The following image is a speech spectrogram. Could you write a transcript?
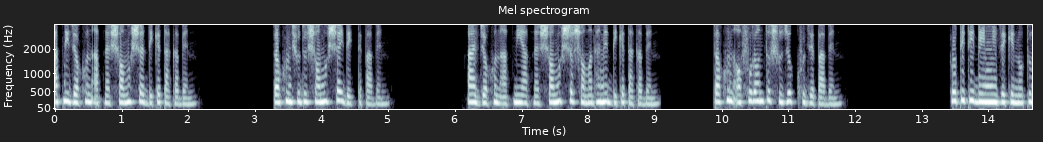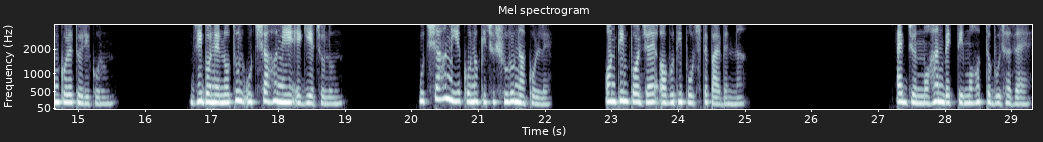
আপনি যখন আপনার সমস্যার দিকে তাকাবেন, তখন শুধু সমস্যাই দেখতে পাবেন। আর যখন আপনি আপনার সমস্যা সমাধানের দিকে তাকাবেন, তখন অফুরন্ত সুযোগ খুঁজে পাবেন। প্রতিটি দিন নিজেকে নতুন করে তৈরি করুন। জীবনে নতুন উৎসাহ নিয়ে এগিয়ে চলুন। উৎসাহ নিয়ে কোনো কিছু শুরু না করলে অন্তিম পর্যায়ে অবধি পৌঁছতে পারবেন না। একজন মহান ব্যক্তির মহত্ব বোঝা যায়।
